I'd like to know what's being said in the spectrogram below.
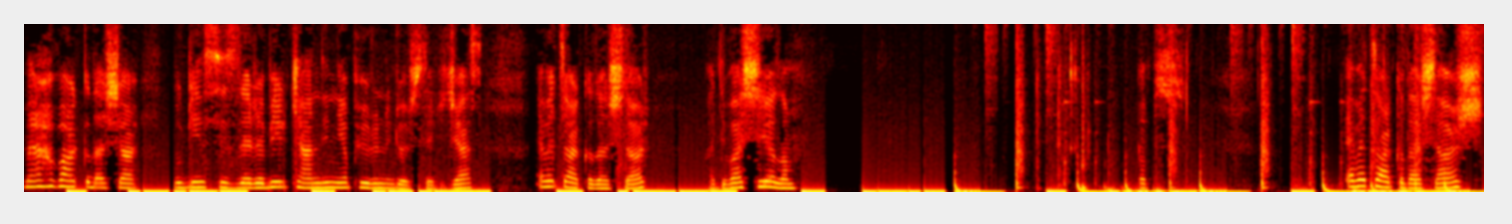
Merhaba arkadaşlar. Bugün sizlere bir kendin yap ürünü göstereceğiz. Evet arkadaşlar. Hadi başlayalım. Arkadaşlar.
